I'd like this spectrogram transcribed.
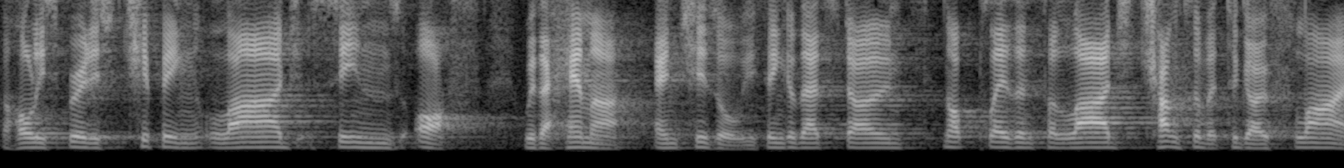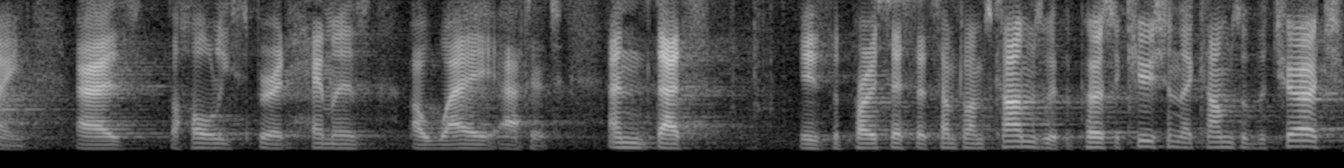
the Holy Spirit is chipping large sins off with a hammer and chisel. You think of that stone, not pleasant for large chunks of it to go flying as the Holy Spirit hammers away at it. And that is the process that sometimes comes with the persecution that comes with the church.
